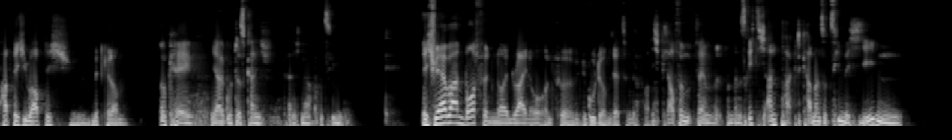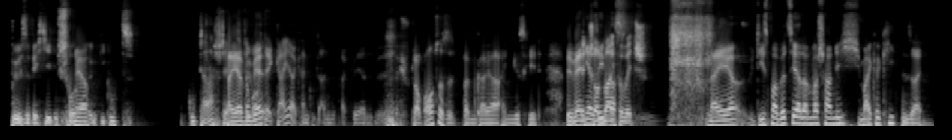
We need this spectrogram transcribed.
hat mich überhaupt nicht mitgenommen. Okay, ja gut, das kann ich, kann ich nachvollziehen. Ich wäre aber an Bord für einen neuen Rhino und für eine gute Umsetzung davon. Ich glaube, wenn, wenn man es richtig anpackt, kann man so ziemlich jeden Bösewicht, jeden Schurken Ja. irgendwie gut, gut darstellen. Naja, ich auch werden- der Geier kann gut angepackt werden. Ich glaube auch, dass es beim Geier einiges geht. Wir werden Mit ja John sehen, was. Naja, diesmal wird es ja dann wahrscheinlich Michael Keaton sein.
